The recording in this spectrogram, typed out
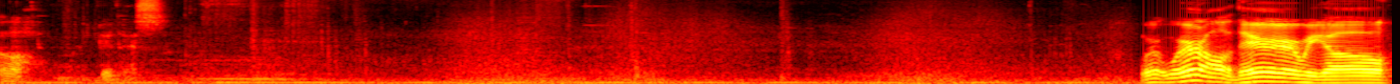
Oh goodness. Where where all there we go.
